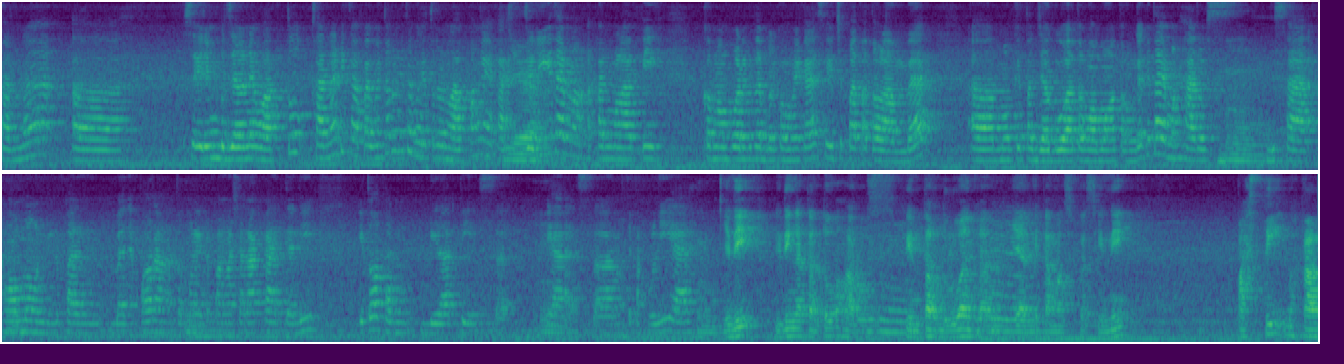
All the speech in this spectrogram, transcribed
Karena eh, seiring berjalannya waktu, karena di KPM itu kan kita pakai turun lapang ya kan. Iya. Jadi kita emang akan melatih kemampuan kita berkomunikasi cepat atau lambat. Eh, mau kita jago atau ngomong atau enggak, kita emang harus Hmm. bisa ngomong di depan banyak orang ataupun di Hmm. depan masyarakat. Jadi itu akan dilatih se- ya selama kita kuliah. Hmm, jadi jadi nggak tentu harus Mm-mm. pintar duluan kan Mm-mm. ya kita masuk ke sini pasti bakal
